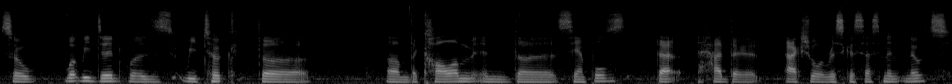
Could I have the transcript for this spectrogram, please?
So what we did was we took the um, the column in the samples that had the actual risk assessment notes,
